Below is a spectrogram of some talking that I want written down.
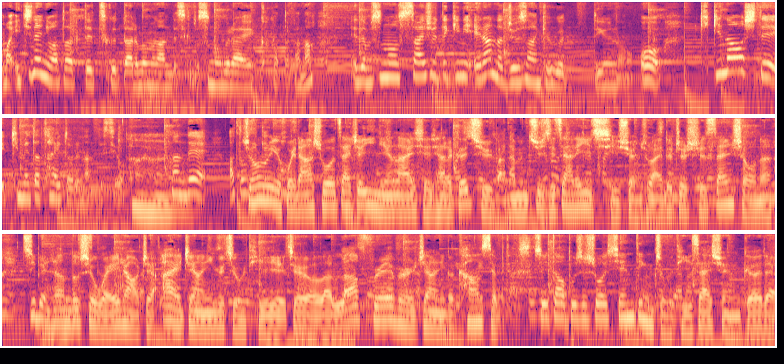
まあ、1年にわたって作ったアルバムなんですけどそのぐらいかかったかな えでもその最終的に選んだ13曲っていうのを聞き直して決めたタイトルなんですよなんで後 j o 付 n r け y 回答说，在这一年来写下的歌曲，把它们聚集在了一起，选出来的这十三首呢，基本上都是围绕着爱这样一个主题，也就有了 Love Forever 这样一个 concept。所以倒不是说先定主题再选歌的，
